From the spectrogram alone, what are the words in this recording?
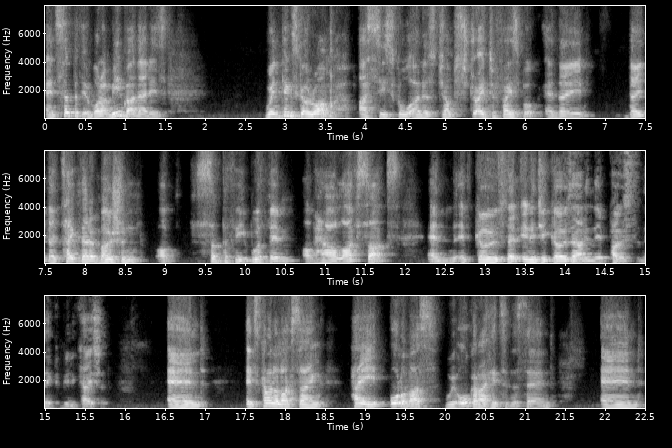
And sympathy what i mean by that is when things go wrong i see school owners jump straight to facebook and they they they take that emotion of sympathy with them of how life sucks and it goes that energy goes out in their post and their communication. And it's kind of like saying hey all of us we all got our heads in the sand. And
